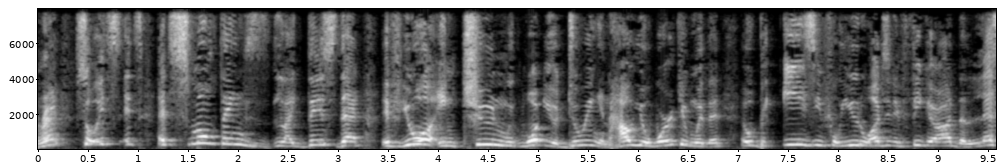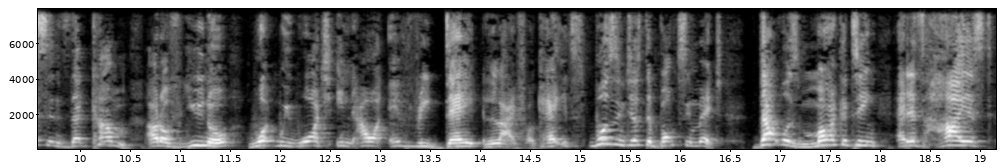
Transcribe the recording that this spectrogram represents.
right. So it's it's it's small things like this that if you are in tune with what you're doing and how you're working with it, it will be easy for you to actually figure out the lessons that come out of you know what we watch in our everyday life. Okay. It wasn't just a boxing match. That was marketing at its highest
